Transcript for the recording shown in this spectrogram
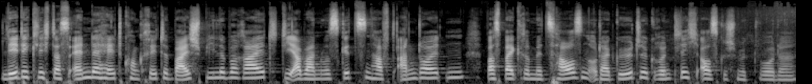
Lediglich das Ende hält konkrete Beispiele bereit, die aber nur skizzenhaft andeuten, was bei Grimmitshausen oder Goethe gründlich ausgeschmückt wurde.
